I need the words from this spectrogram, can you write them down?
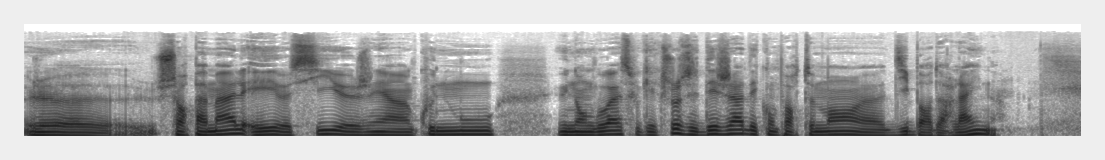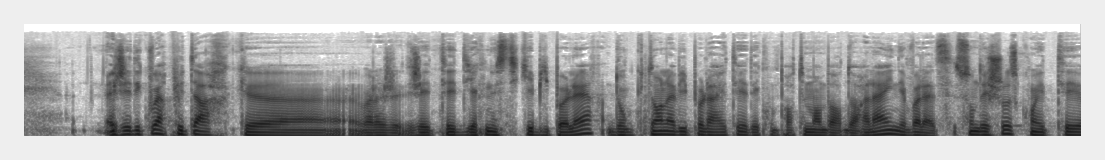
je, sors pas mal et euh, si euh, j'ai un coup de mou, une angoisse ou quelque chose, j'ai déjà des comportements euh, dits borderline. J'ai découvert plus tard que voilà, j'ai été diagnostiqué bipolaire. Donc, dans la bipolarité, il y a des comportements borderline. Et voilà, ce sont des choses qui ont été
